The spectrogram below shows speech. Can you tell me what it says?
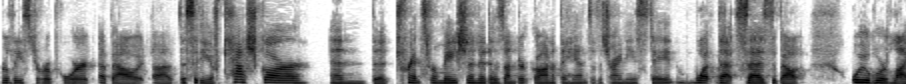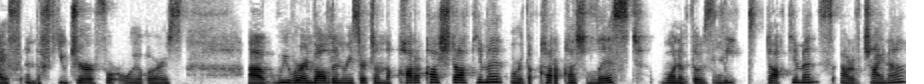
released a report about uh, the city of Kashgar and the transformation it has undergone at the hands of the Chinese state, and what that says about Uyghur life and the future for Uyghurs. Uh, we were involved in research on the Qaraqash document or the Qaraqash list, one of those leaked documents out of China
